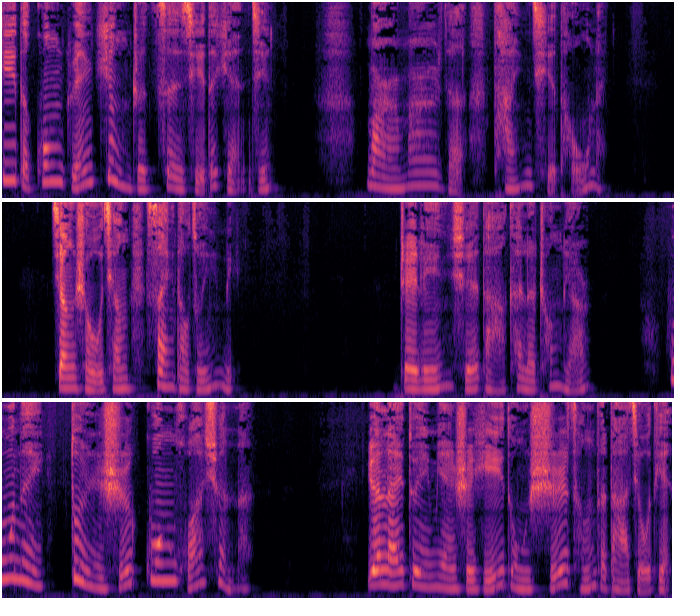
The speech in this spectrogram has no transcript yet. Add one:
一的光源映着自己的眼睛，慢慢的抬起头来，将手枪塞到嘴里。这林雪打开了窗帘，屋内顿时光华绚烂。原来对面是一栋十层的大酒店。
